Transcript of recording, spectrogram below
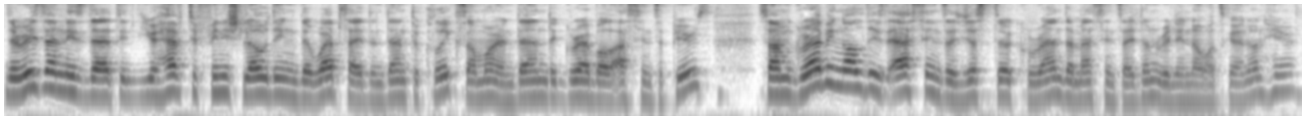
The reason is that it, you have to finish loading the website and then to click somewhere and then the grab all asins appears. So I'm grabbing all these asins, I just took random asins, I don't really know what's going on here,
